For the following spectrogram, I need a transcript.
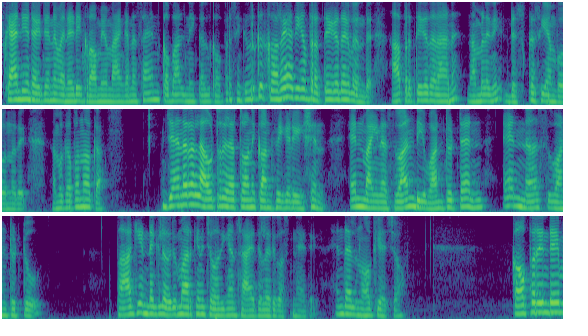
Scandium titanium vanadium chromium manganese and cobalt nickel copper zinc ഇവർക്ക് കുറേ അധികം പ്രത്യേകതകളുണ്ട്. ആ പ്രത്യേകതകളാണ് നമ്മളിനി ഡിസ്കസ് ചെയ്യാൻ പോകുന്നത്. നമുക്കപ്പോൾ നോക്കാം. General outer electronic configuration N minus one D one two ten N S one two two ഭാഗ്യമുണ്ടെങ്കിൽ ഒരു മാർക്കിന് ചോദിക്കാൻ സാധ്യതയുള്ള ഒരു ക്വസ്റ്റൻ ആയത്. എന്തായാലും നോക്കി വെച്ചോ. കോപ്പറിന്റെയും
